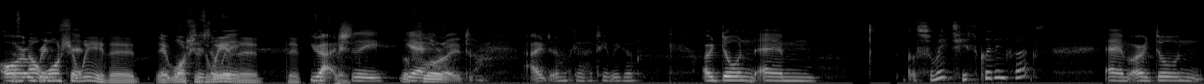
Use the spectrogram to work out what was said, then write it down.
or does it not wash it. away the? It, It washes, washes away, away. the the. You toothpaste. actually, The yeah. fluoride. I don't. Oh God, here we go. Or don't. Um, got so many teeth cleaning facts. Um, or don't.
